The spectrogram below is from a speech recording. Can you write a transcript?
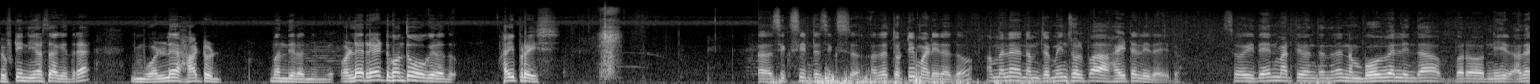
ಫಿಫ್ಟೀನ್ ಇಯರ್ಸ್ ಆಗಿದ್ದರೆ ನಿಮ್ಗೆ ಒಳ್ಳೆ ಹಾರ್ಟ್ವುಡ್ ಬಂದಿರೋದು ನಿಮಗೆ. ಒಳ್ಳೆ ರೇಟ್ಗಂತೂ ಹೋಗಿರೋದು. High price six into six ಅಂದರೆ ತೊಟ್ಟಿ ಮಾಡಿರೋದು. ಆಮೇಲೆ ನಮ್ಮ ಜಮೀನು ಸ್ವಲ್ಪ ಹೈಟಲ್ಲಿದೆ ಇದು ಸೊ ಇದೇನು ಮಾಡ್ತೀವಿ ಅಂತಂದರೆ ನಮ್ಮ ಬೋರ್ವೆಲ್ಲಿಂದ ಬರೋ ನೀರು, ಅದೇ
